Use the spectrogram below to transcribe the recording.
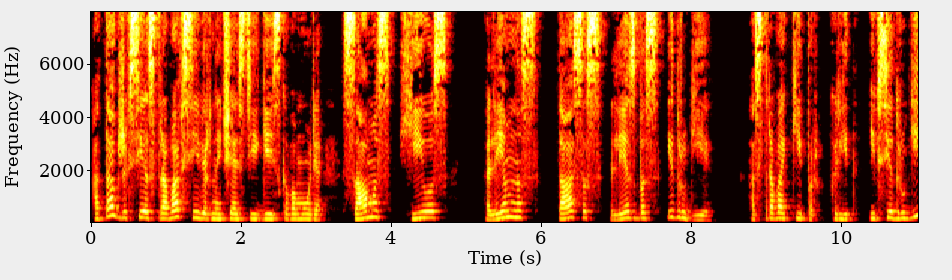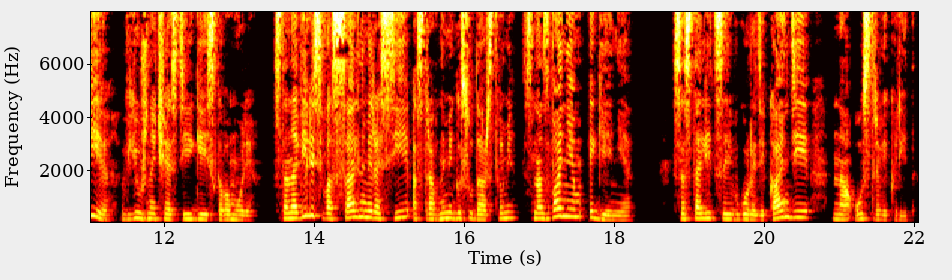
а также все острова в северной части Егейского моря – Самос, Хиос, Лемнос, Тасос, Лесбос и другие. Острова Кипр, Крит и все другие в южной части Егейского моря становились вассальными России островными государствами с названием Эгения, со столицей в городе Кандии на острове Крит.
